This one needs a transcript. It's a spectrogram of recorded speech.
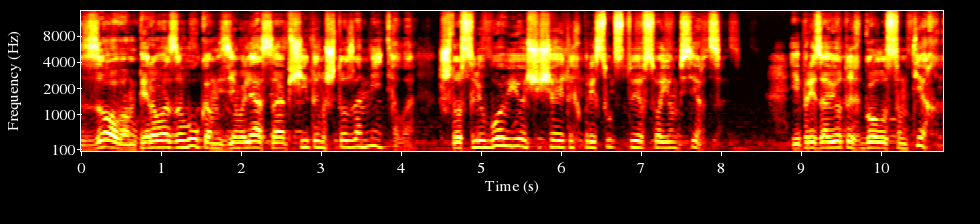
зовом, первозвуком земля сообщит им, что заметила, что с любовью ощущает их присутствие в своем сердце, и призовет их голосом тех,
